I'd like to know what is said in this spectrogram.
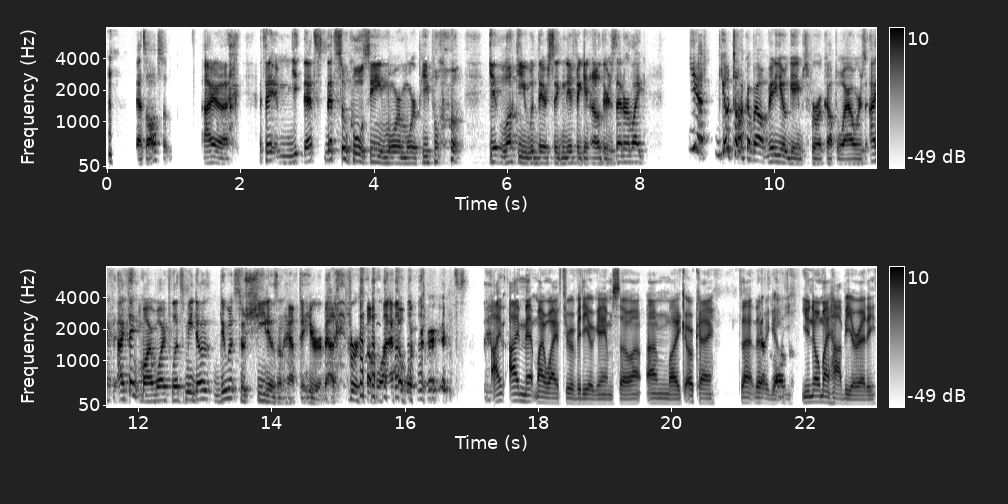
That's awesome. I uh, I think that's that's so cool seeing more and more people get lucky with their significant others that are like, yeah, go talk about video games for a couple hours. I th- I think my wife lets me do do it so she doesn't have to hear about it for a couple hours. I I met my wife through a video game, so I, I'm like, okay, that there we go. awesome. You know my hobby already.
